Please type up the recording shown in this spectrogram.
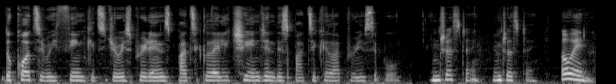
the court to rethink its jurisprudence, particularly changing this particular principle. Interesting, interesting. Owen.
